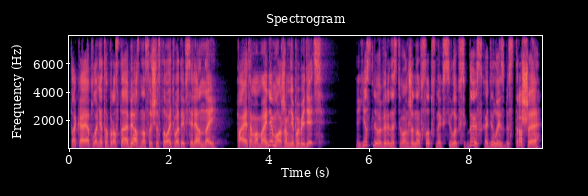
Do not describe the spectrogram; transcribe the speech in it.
Такая планета просто обязана существовать в этой вселенной, поэтому мы не можем не победить. Если уверенность Ванжена в собственных силах всегда исходила из бесстрашия,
